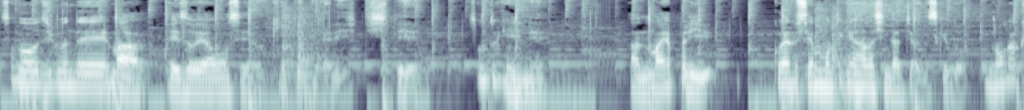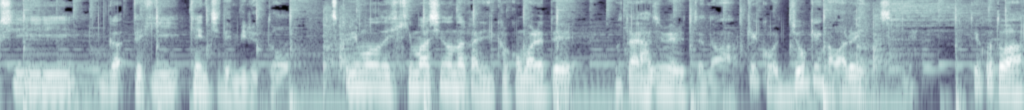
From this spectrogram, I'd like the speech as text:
その自分で、まあ、映像や音声を聞いてみたりしてその時にねあの、まあ、やっぱりこれは専門的な話になっちゃうんですけど能楽師が的見地で見ると作り物で引き回しの中に囲まれて歌い始めるっていうのは結構条件が悪いんですよね。ということは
